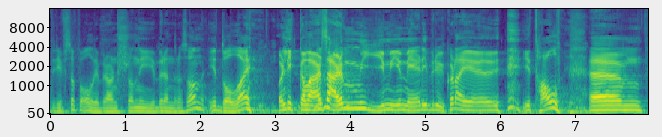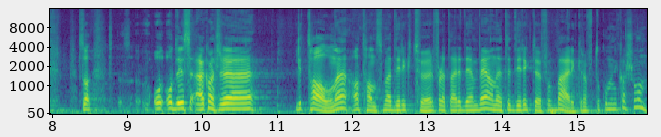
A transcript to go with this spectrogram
drivstoff, på oljebransje og nye brønner og sånn, i dollar. Og likevel så er det mye mye mer de bruker da, i, i tall. Um, så, og, og, det er kanskje litt talende at han som er direktør for dette her i DNB, han heter direktør for bærekraft og kommunikasjon.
